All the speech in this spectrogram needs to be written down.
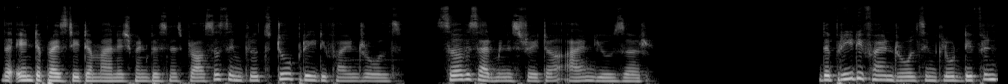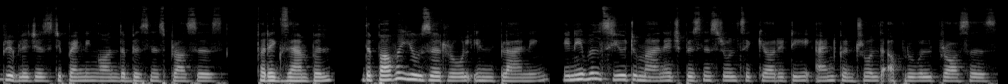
The Enterprise Data Management business process includes two predefined roles Service Administrator and User. The predefined roles include different privileges depending on the business process. For example, the power user role in planning enables you to manage business rule security and control the approval process,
